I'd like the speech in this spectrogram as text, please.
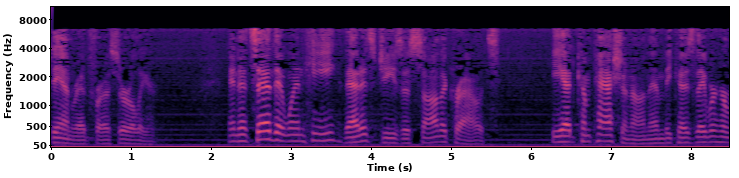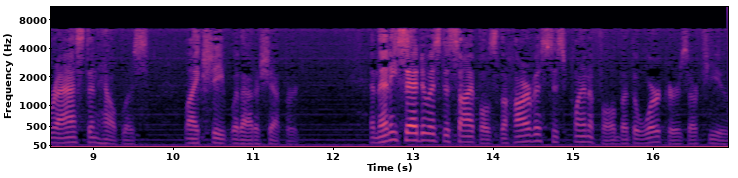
Dan read for us earlier. And it said that when he, that is Jesus, saw the crowds, he had compassion on them because they were harassed and helpless, like sheep without a shepherd. And then he said to his disciples, The harvest is plentiful, but the workers are few.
